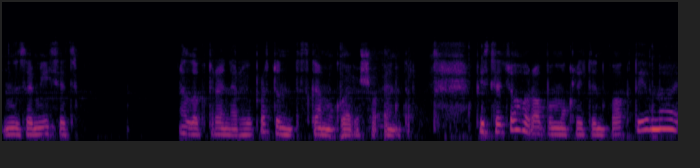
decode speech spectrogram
за місяць електроенергію. Просто натискаємо клавішу Enter. Після цього робимо клітинку активною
